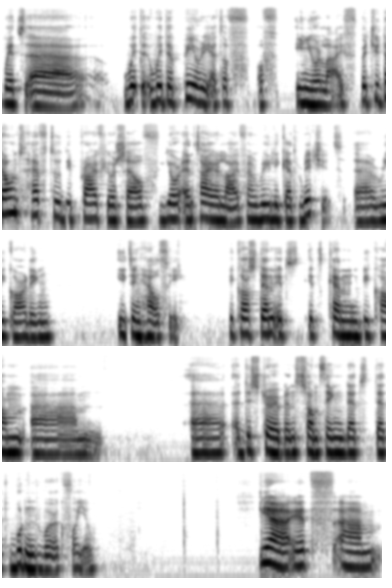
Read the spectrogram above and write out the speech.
with uh, with with a period of of in your life but you don't have to deprive yourself your entire life and really get rigid uh, regarding eating healthy. Because then it's it can become um, uh, a disturbance something that that wouldn't work for you. Yeah it's um,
